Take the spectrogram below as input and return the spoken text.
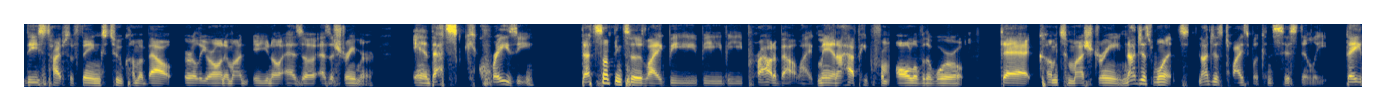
these types of things to come about earlier on in my you know as a as a streamer and that's crazy. That's something to like be be be proud about like man i have people from all over the world that come to my stream not just once not just twice but consistently. They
